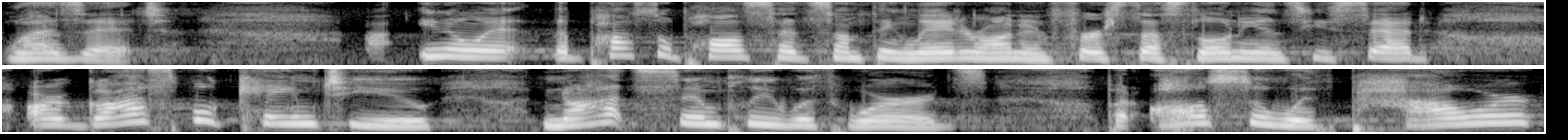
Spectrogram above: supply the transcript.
was it? Uh, you know, the Apostle Paul said something later on in 1 Thessalonians. He said, Our gospel came to you not simply with words, but also with power,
